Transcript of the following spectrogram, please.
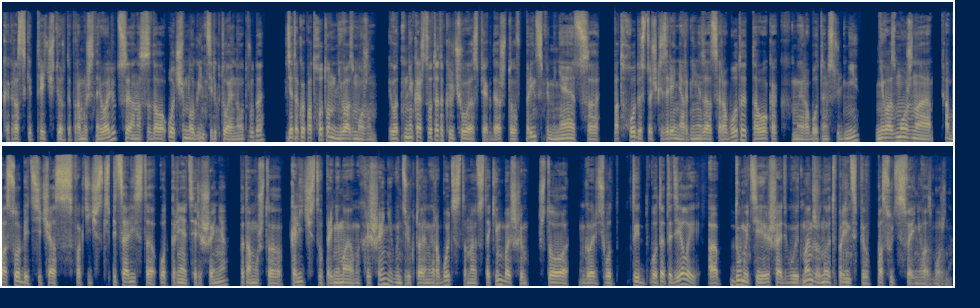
как раз-таки третья-четвертая промышленная революция, она создала очень много интеллектуального труда, где такой подход, он невозможен. И вот мне кажется, вот это ключевой аспект, да, что, в принципе, меняются подходы с точки зрения организации работы, того, как мы работаем с людьми, Невозможно обособить сейчас фактически специалиста от принятия решения, потому что количество принимаемых решений в интеллектуальной работе становится таким большим, что говорить, вот ты вот это делай, а думать и решать будет менеджер, ну, это, в принципе, по сути своей невозможно.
